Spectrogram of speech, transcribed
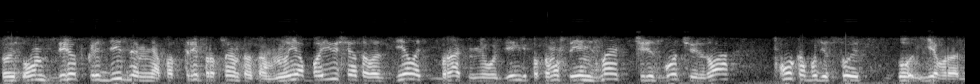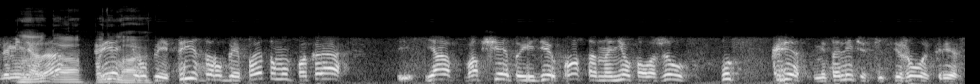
То есть он берет кредит для меня под 3% там, но я боюсь этого сделать, брать у него деньги, потому что я не знаю через год, через два, сколько будет стоить евро для меня, ну, да? да 200 понимаю. рублей, 300 рублей, поэтому пока я вообще эту идею просто на нее положил, ну, крест, металлический тяжелый крест.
